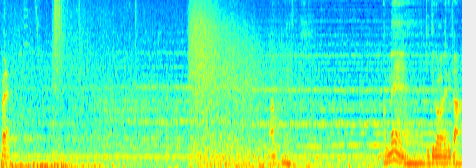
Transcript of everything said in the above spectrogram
Bene. Mamma me, vi dico la verità,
